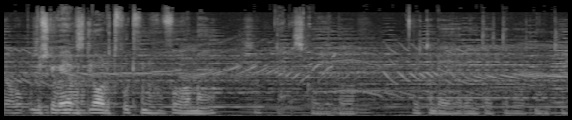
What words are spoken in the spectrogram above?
Jag hoppas Du ska vara jävligt glad att du fortfarande får vara med. Nej, jag skojar bara. Utan dig hade inte detta varit någonting.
